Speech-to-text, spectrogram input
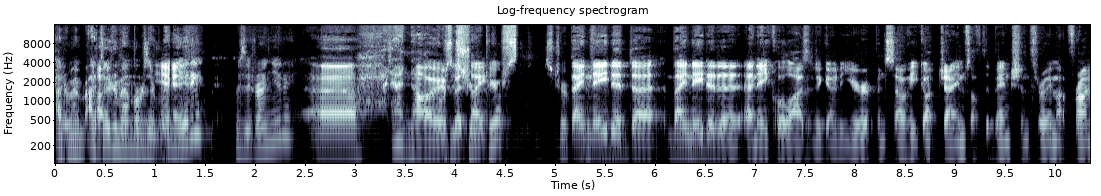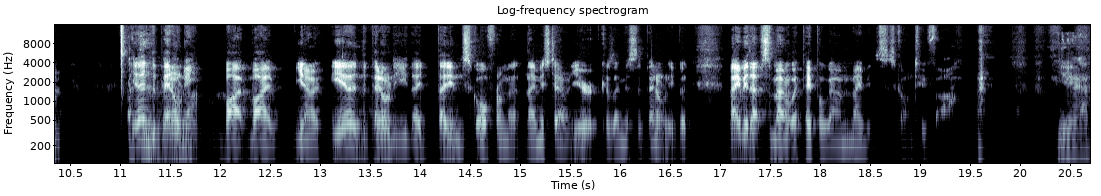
I remember. I do remember. Was it yeah. Ranieri? Was it Ranieri? Uh, I don't know, but they, they needed uh, they needed a, an equalizer to go to Europe, and so he got James off the bench and threw him up front. He earned the penalty by by you know he earned the penalty. They they didn't score from it. They missed out on Europe because they missed the penalty. But maybe that's the moment where people go, maybe this has gone too far. Yeah.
